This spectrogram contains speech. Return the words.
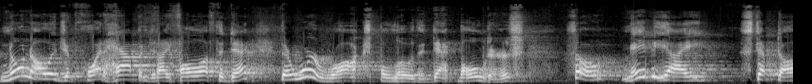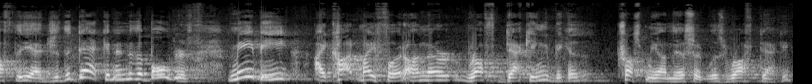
No knowledge of what happened. Did I fall off the deck? There were rocks below the deck, boulders. So maybe I stepped off the edge of the deck and into the boulders. Maybe I caught my foot on the rough decking because, trust me on this, it was rough decking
